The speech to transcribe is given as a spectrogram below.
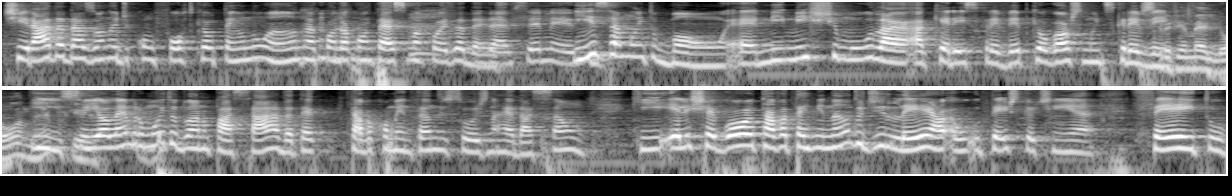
tirada da zona de conforto que eu tenho no ano, é quando acontece uma coisa dessa. Deve ser mesmo. Isso é muito bom, é, me, me, estimula a querer escrever, porque eu gosto muito de escrever. Escrever melhor, né? Isso, porque... e eu lembro muito do ano passado, até estava comentando isso hoje na redação, que ele chegou, eu estava terminando de ler o texto que eu tinha feito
